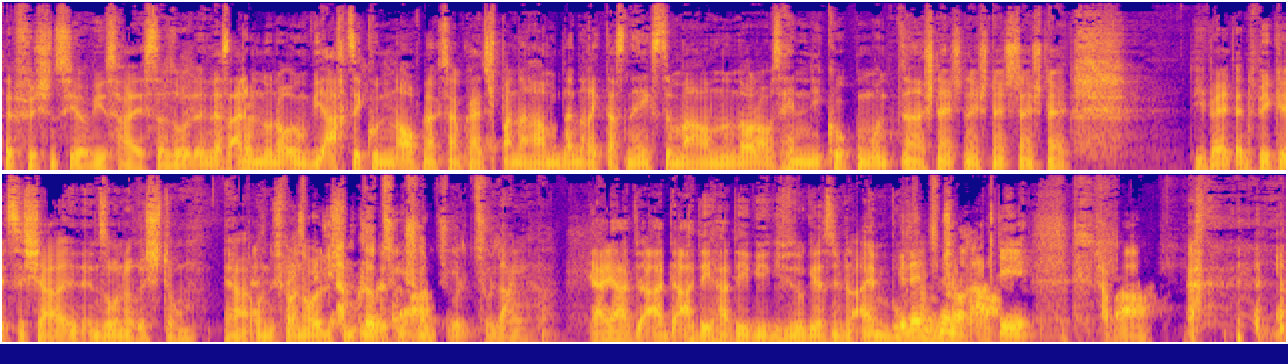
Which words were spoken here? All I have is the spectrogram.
Deficiency wie es heißt. Also dass alle nur noch irgendwie acht Sekunden Aufmerksamkeitsspanne haben und dann direkt das nächste machen und oder aufs Handy gucken und na, schnell, schnell, schnell, schnell, schnell die Welt entwickelt sich ja in, in so eine Richtung. Ja, ja und ich war neulich die Abkürzung schon zu, zu lang. Ja, ja, ADHD, wie, wieso geht das nicht mit einem Buch? Wir nennen es nur noch AD. Ich habe A. Ja.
